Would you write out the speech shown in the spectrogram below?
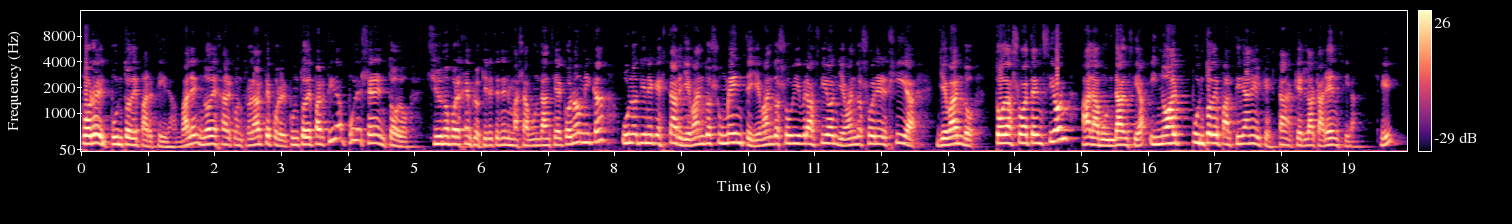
por el punto de partida, ¿vale? No dejar controlarte por el punto de partida puede ser en todo. Si uno, por ejemplo, quiere tener más abundancia económica, uno tiene que estar llevando su mente, llevando su vibración, llevando su energía, llevando toda su atención a la abundancia y no al punto de partida en el que está, que es la carencia, ¿sí?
